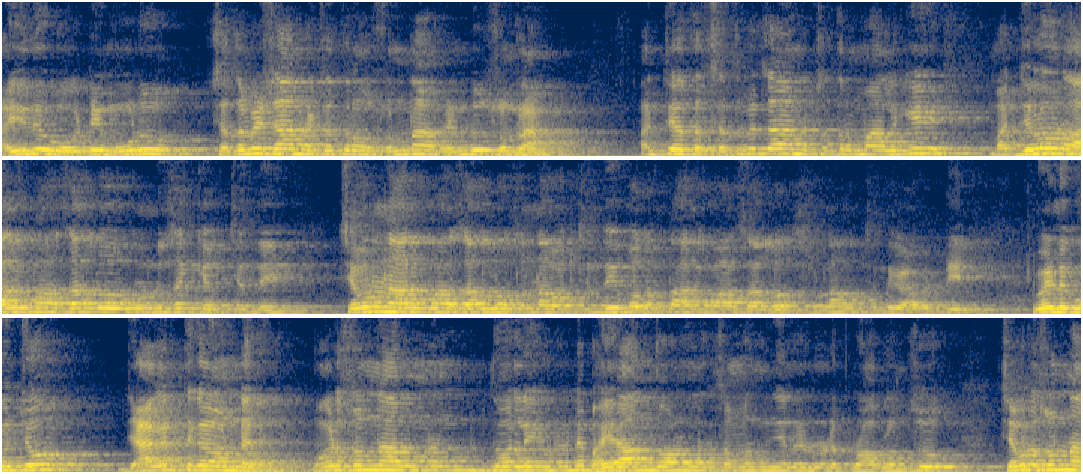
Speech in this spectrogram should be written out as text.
ఐదు ఒకటి మూడు. శతభిష నక్షత్రం సున్నా రెండు సున్నా. అంతేత శతభిష నక్షత్రం వాళ్ళకి మధ్యలో నాలుగు మాసాలు రెండు సంఖ్య వచ్చింది. చివరి నాలుగు మాసాల్లో సున్నా వచ్చింది మొదటి నాలుగు మాసాల్లో సున్నా వచ్చింది కాబట్టి వీళ్ళు కొంచెం జాగ్రత్తగా ఉండాలి. మొదటి సున్నా ఉన్నందువల్ల ఏమిటంటే భయాందోళనలకు సంబంధించినటువంటి ప్రాబ్లమ్స్ చివరి సున్నా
